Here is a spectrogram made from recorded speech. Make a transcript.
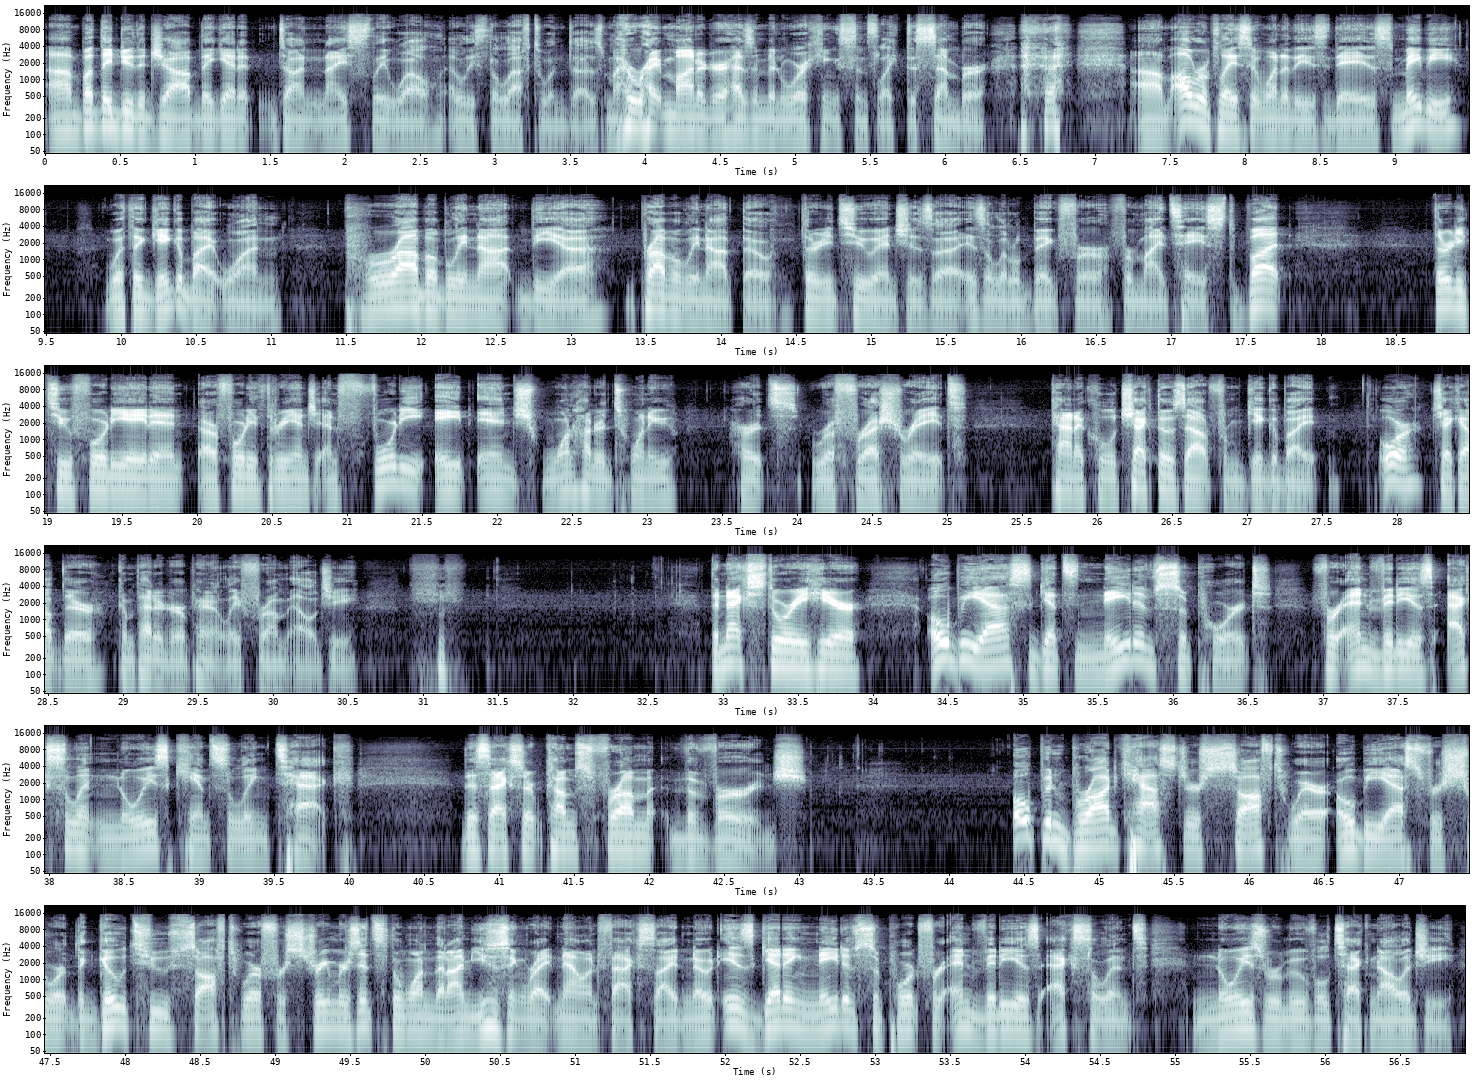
um, but they do the job. They get it done nicely. Well, at least the left one does. My right monitor hasn't been working since like December. um, I'll replace it one of these days, maybe with a gigabyte one. Probably not the. Uh, probably not though. 32 inches uh, is a little big for for my taste, but 32, 48 inch, or 43 inch, and 48 inch 120 hertz refresh rate. Kind of cool. Check those out from Gigabyte, or check out their competitor, apparently from LG. the next story here OBS gets native support for NVIDIA's excellent noise canceling tech. This excerpt comes from The Verge. Open Broadcaster Software, OBS for short, the go to software for streamers. It's the one that I'm using right now, in fact, side note, is getting native support for NVIDIA's excellent noise removal technology.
